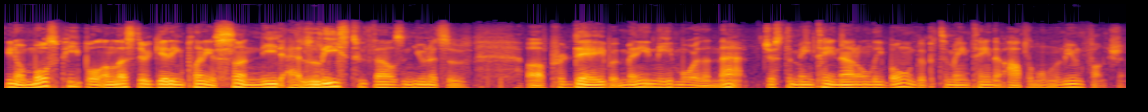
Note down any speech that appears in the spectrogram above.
you know, most people, unless they're getting plenty of sun, need at least 2,000 units of uh, per day, but many need more than that just to maintain not only bone but to maintain their optimal immune function.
